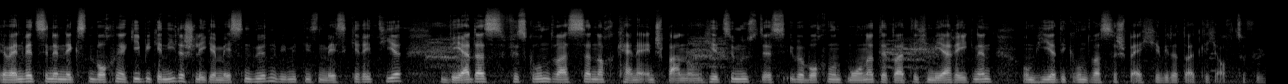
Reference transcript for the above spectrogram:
Ja, wenn wir jetzt in den nächsten Wochen ergiebige Niederschläge messen würden, wie mit diesem Messgerät hier, wäre das fürs Grundwasser noch keine Entspannung. Hierzu müsste es über Wochen und Monate deutlich mehr regnen, um hier die Grundwasserspeicher wieder deutlich aufzufüllen.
